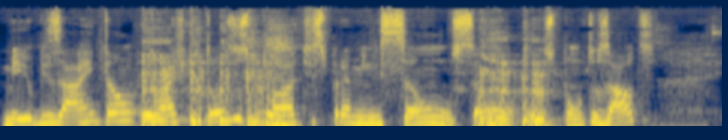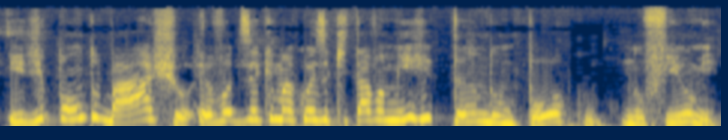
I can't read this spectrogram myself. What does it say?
meio bizarra. Então, eu acho que todos os plots pra mim são, são os pontos altos. E de ponto baixo, eu vou dizer que uma coisa que tava me irritando um pouco no filme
